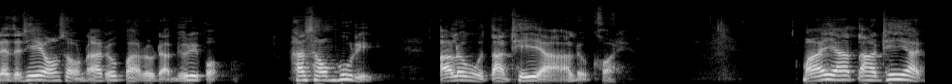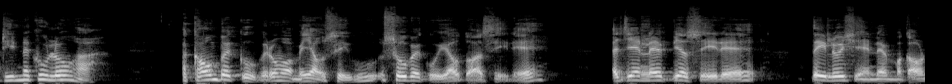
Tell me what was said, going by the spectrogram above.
တဲ့တထေးအောင်ဆောင်တာတို့ပါတို့ဒါမျိုးတွေပေါ့ဟန်ဆောင်မှုတွေအလုံးကိုတာထေးရလို့ခေါ်တယ်မာယာတာထေးရဒီနှစ်ခုလုံးဟာ အကောင်းဘက်ကိုဘယ်တော့မှမရောက်စေဘူးအဆိုးဘက်ကိုရောက်သွားစေတယ်အကျင့်လည်းပြည့်စေတယ်သိလို့ရှိရင်လည်းမကောင်း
